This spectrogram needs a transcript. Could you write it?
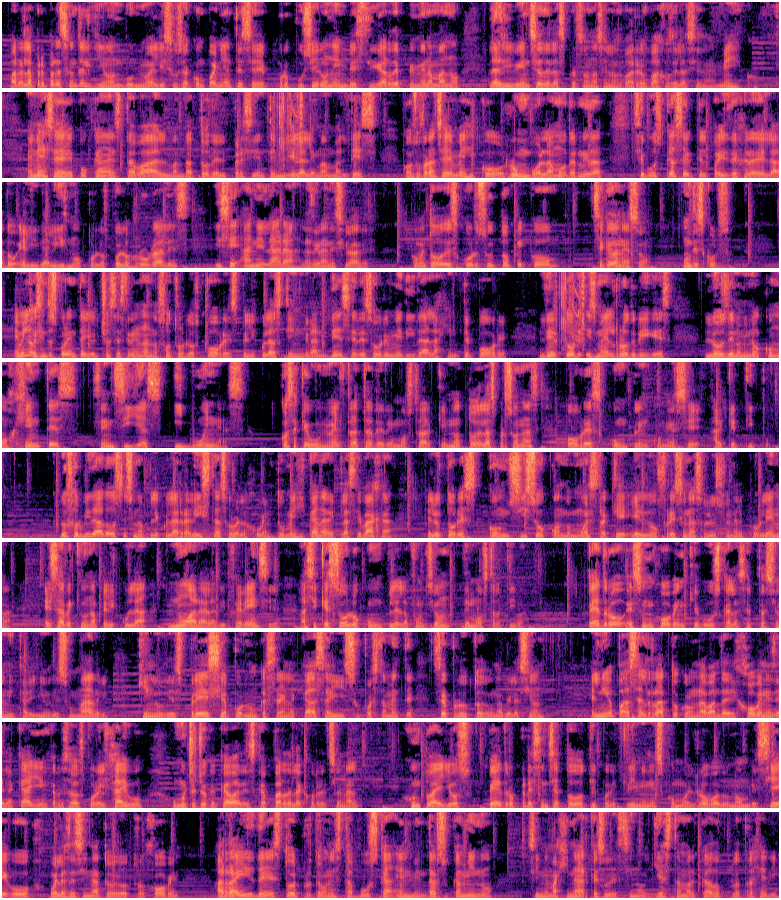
Para la preparación del guion, Buñuel y sus acompañantes se propusieron a investigar de primera mano las vivencias de las personas en los barrios bajos de la Ciudad de México. En esa época estaba al mandato del presidente Miguel Alemán Valdés. Con su Francia de México rumbo a la modernidad, se busca hacer que el país dejara de lado el idealismo por los pueblos rurales y se anhelara las grandes ciudades. Como en todo discurso utópico, se quedó en eso, un discurso. En 1948 se estrena Nosotros los Pobres, películas que engrandece de sobremedida a la gente pobre. El director Ismael Rodríguez los denominó como gentes sencillas y buenas, cosa que Buñuel trata de demostrar que no todas las personas pobres cumplen con ese arquetipo. Los Olvidados es una película realista sobre la juventud mexicana de clase baja el autor es conciso cuando muestra que él no ofrece una solución al problema. Él sabe que una película no hará la diferencia, así que solo cumple la función demostrativa. Pedro es un joven que busca la aceptación y cariño de su madre, quien lo desprecia por nunca estar en la casa y supuestamente ser producto de una violación. El niño pasa el rato con una banda de jóvenes de la calle encabezados por el Jaibo, un muchacho que acaba de escapar de la correccional. Junto a ellos, Pedro presencia todo tipo de crímenes como el robo de un hombre ciego o el asesinato de otro joven. A raíz de esto, el protagonista busca enmendar su camino sin imaginar que su destino ya está marcado por la tragedia.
